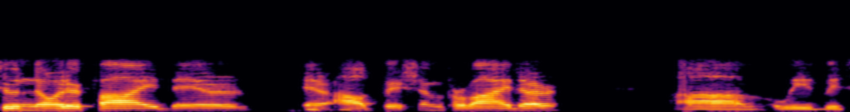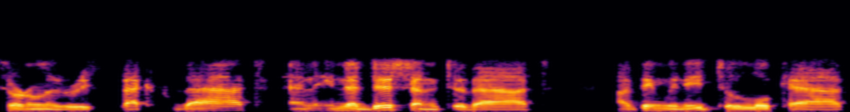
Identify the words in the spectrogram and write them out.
to notify their their outpatient provider, um, we, we certainly respect that. And in addition to that, I think we need to look at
